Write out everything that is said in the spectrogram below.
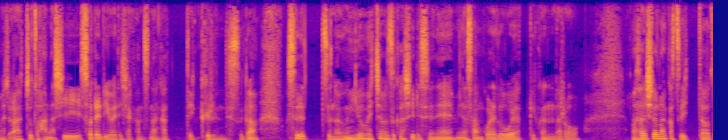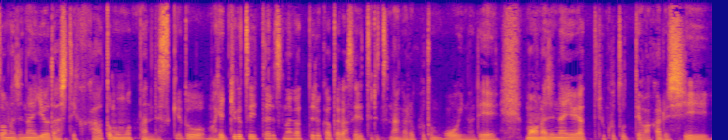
あ、ちょっと話それるようで若干繋がってくるんですが、スレッズの運用めっちゃ難しいですよね。皆さんこれどうやっていくんだろう。まあ、最初はなんかツイッターと同じ内容を出していくかとも思ったんですけど、まあ、結局ツイッターで繋がってる方がスレッズで繋がることも多いので、まあ、同じ内容やってることってわかるし、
